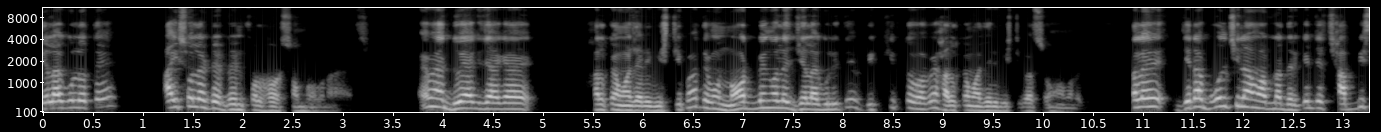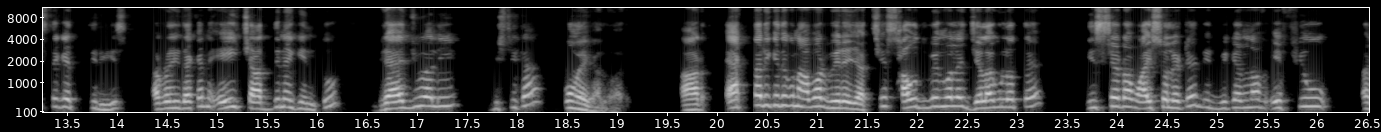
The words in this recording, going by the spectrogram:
জেলাগুলোতে আইসোলেটেড রেনফল হওয়ার সম্ভাবনা আছে। এবং ২-১ জায়গায় হালকা মাঝারি বৃষ্টিপাত এবং নর্থ বেঙ্গলের জেলাগুলিতে বিক্ষিপ্তভাবে হালকা মাঝারি বৃষ্টিপাত সম্ভাবনা। তাহলে যেটা বলছিলাম আপনাদেরকে যে ২৬ থেকে ৩০ আপনারা যদি দেখেন এই ৪ দিনে কিন্তু গ্র্যাজুয়ালি বৃষ্টিটা কমে গেল আর। আর ১ তারিখে দেখুন আবার বেড়ে যাচ্ছে। সাউথ বেঙ্গলের জেলাগুলোতে instead of isolated became of a few ah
